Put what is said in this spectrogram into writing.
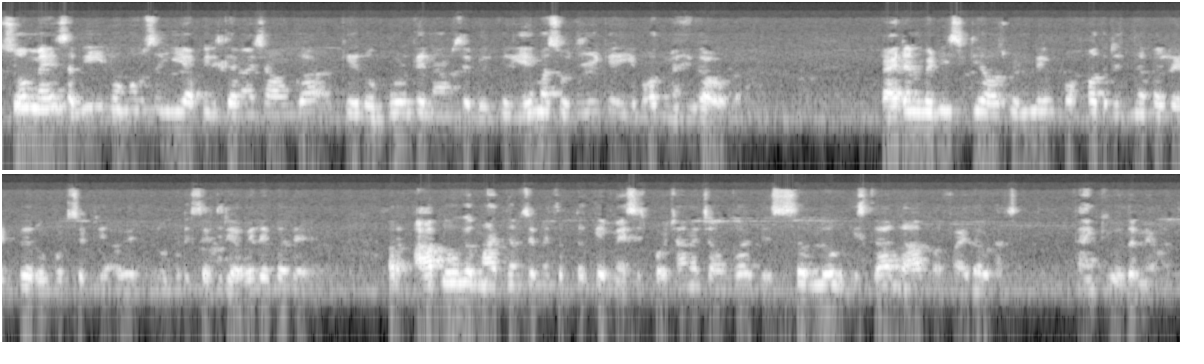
सो so, मैं सभी लोगों से ये अपील करना चाहूँगा कि रोबोट के नाम से बिल्कुल ये मत सोचिए कि ये बहुत महँगा होगा। टाइटन मेडिसिटी हॉस्पिटल में बहुत रिजनेबल रेट पे robot surgery robotic surgery available है। और आप लोगों के माध्यम से मैं तब तक के मैसेज पहुंचाना चाहूँगा कि सब लोग इसका लाभ और फायदा उठा सकते हैं। थैंक यू धन्यवाद।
